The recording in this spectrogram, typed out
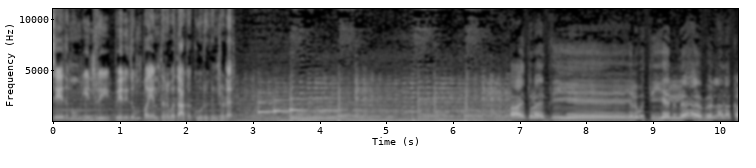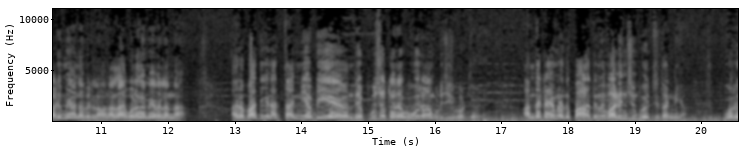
சேதமும் இன்றி பெரிதும் பயன் தருவதாக கூறுகின்றனர். ஆயிரத்தி தொள்ளாயிரத்தி எழுபத்தி ஏழில் வெள்ளம்னா கடுமையான வெள்ளம். நல்லா உலகமே வெள்ளம் தான் அதில் பார்த்தீங்கன்னா தண்ணி அப்படியே அந்த பூசத்துறை ஊரெல்லாம் பிடிச்சிட்டு போயிடுச்சு. அந்த டைமில் அந்த பாலத்திலேருந்து வலிஞ்சும் போயிடுச்சு தண்ணியாக ஒரு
